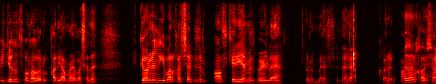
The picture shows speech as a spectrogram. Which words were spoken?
Videonun sonuna doğru kar yağmaya başladı. Gördüğünüz gibi arkadaşlar bizim askeriyemiz böyle. Durun ben sizlere karı. Evet arkadaşlar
